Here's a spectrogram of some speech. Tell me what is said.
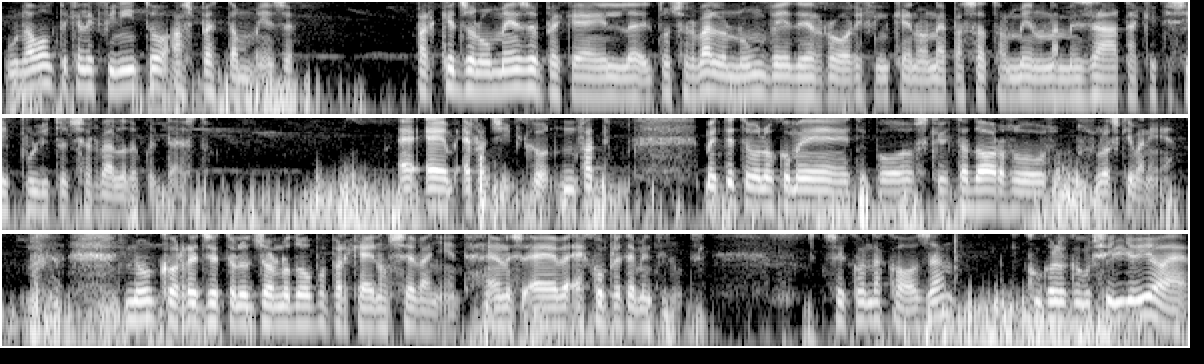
una volta che l'hai finito aspetta un mese. Parcheggialo un mese perché il, il tuo cervello non vede errori finché non è passato almeno una mesata che ti sei pulito il cervello da quel testo è, è, è, pacifico. Infatti, mettetevelo come tipo scritta d'oro su, sulla scrivania. non correggetelo il giorno dopo perché non serve a niente, è, è completamente inutile. Seconda cosa, quello che consiglio io è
